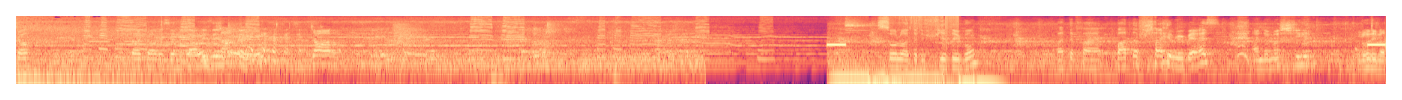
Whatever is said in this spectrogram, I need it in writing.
Ciao, ciao. Ciao, ciao, wir sehen uns. wir sehen Danke. Ciao. So Leute, die vierte Übung. Butterfly, Butterfly Reverse an der Maschine. Rudi noch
